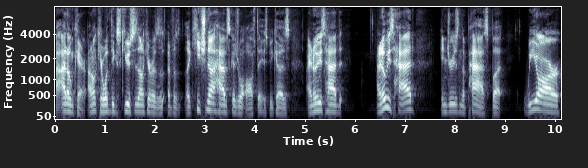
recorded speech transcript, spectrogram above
I don't care. I don't care what the excuse is. I don't care if it's, if it's like he should not have scheduled off days because I know he's had I know he's had injuries in the past, but we are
